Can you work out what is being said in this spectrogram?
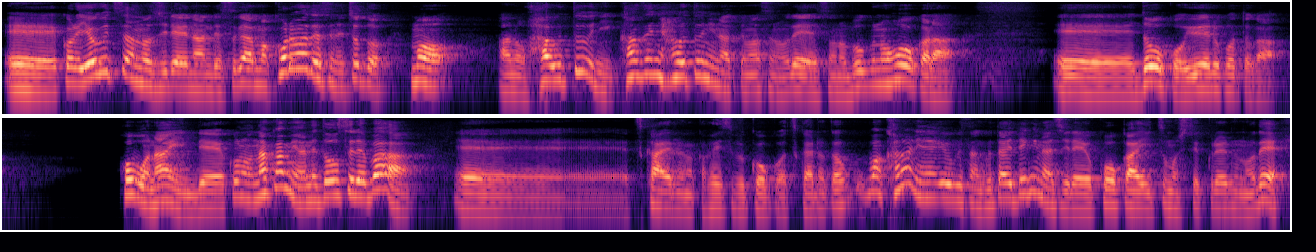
えー、これ、ヨグチさんの事例なんですが、まあ、これはですね、ちょっともう、あの、ハウトゥーに、完全にハウトゥーになってますので、その僕の方から、えー、どうこう言えることが、ほぼないんで、この中身はね、どうすれば、えー、使えるのか、Facebook 広告を使えるのか、まあ、かなりね、ヨグさん具体的な事例を公開いつもしてくれるので、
